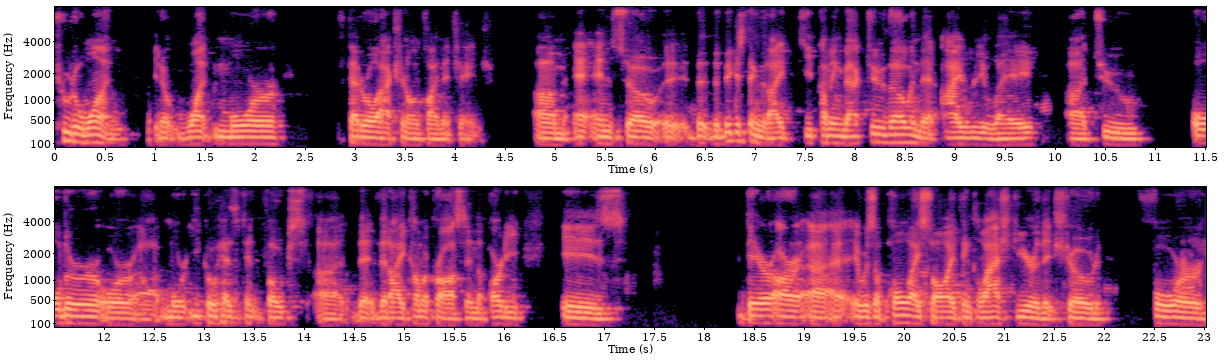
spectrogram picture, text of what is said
two to one, you know, want more federal action on climate change. Um, and, and, so uh, the, the biggest thing that I keep coming back to, though, and that I relay uh, to older or uh, more eco hesitant folks uh, that, that I come across in the party is there are uh, it was a poll i saw i think last year that showed for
